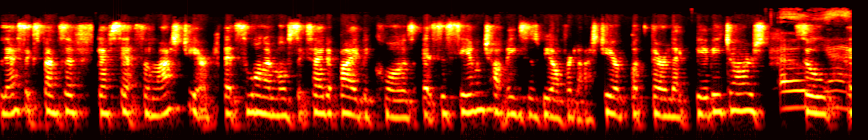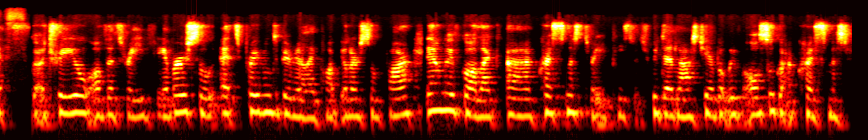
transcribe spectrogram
less expensive gift sets than last year. It's the one I'm most excited by because it's the same chutneys as we offered last year, but they're like baby jars. Oh, so yes. it's got a trio of the three flavors. So it's proven to be really popular so far. Then we've got like a Christmas three piece, which we did last year, but we've also got a Christmas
